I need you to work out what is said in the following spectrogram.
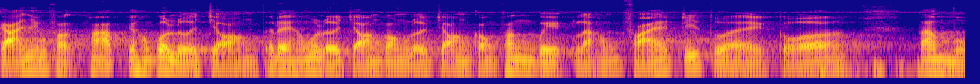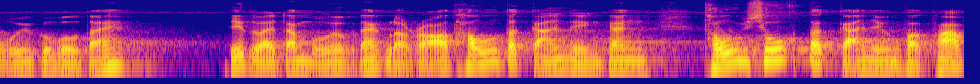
cả những Phật pháp chứ không có lựa chọn. Tới đây không có lựa chọn còn lựa chọn còn phân biệt là không phải trí tuệ của tam muội của Bồ Tát trí tuệ tam muội Bồ Tát là rõ thấu tất cả những thiện căn, thấu suốt tất cả những Phật pháp.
